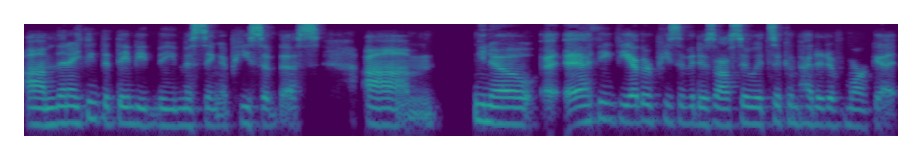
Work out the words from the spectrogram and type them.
um, then I think that they may be missing a piece of this. Um, you know, I think the other piece of it is also it's a competitive market.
